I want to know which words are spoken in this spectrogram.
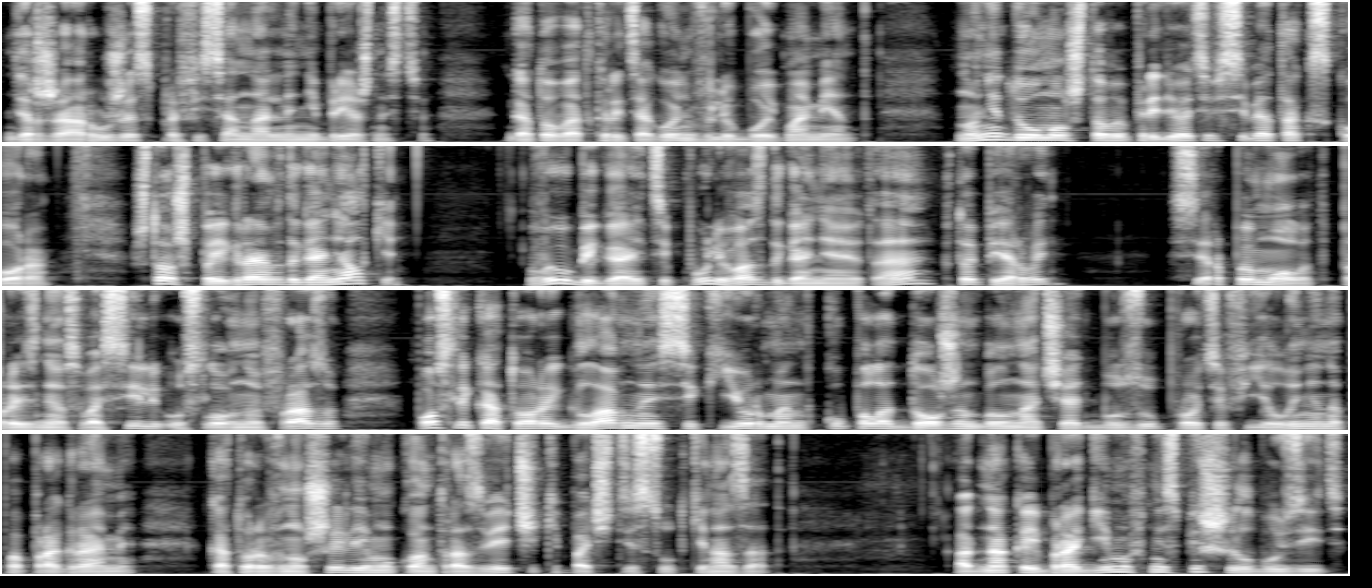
держа оружие с профессиональной небрежностью, готовый открыть огонь в любой момент — но не думал, что вы придете в себя так скоро. Что ж, поиграем в догонялки? Вы убегаете, пули вас догоняют, а? Кто первый? Серп и молот, произнес Василий условную фразу, после которой главный секьюрмен купола должен был начать бузу против Елынина по программе, которую внушили ему контрразведчики почти сутки назад. Однако Ибрагимов не спешил бузить.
